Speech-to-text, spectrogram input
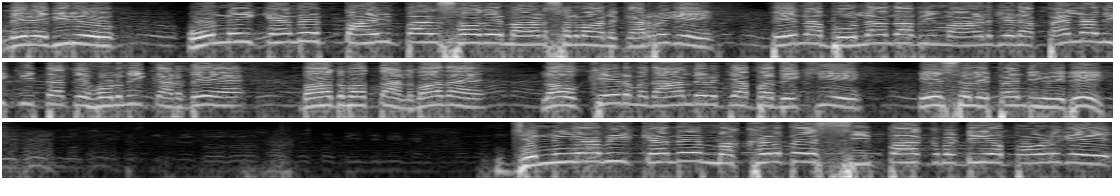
ਮੇਰੇ ਵੀਰੋ, ਉਹਨੇ ਹੀ ਕਹਿੰਦੇ 5-500 ਦੇ ਮਾਨ ਸਨਮਾਨ ਕਰਨਗੇ ਤੇ ਇਹਨਾਂ ਬੋਲਾਂ ਦਾ ਵੀ ਮਾਣ ਜਿਹੜਾ ਪਹਿਲਾਂ ਵੀ ਕੀਤਾ ਤੇ ਹੁਣ ਵੀ ਕਰਦੇ ਆ। ਬਹੁਤ ਬਹੁਤ ਧੰਨਵਾਦ ਹੈ। ਲਓ, ਖੇਡ ਮੈਦਾਨ ਦੇ ਵਿੱਚ ਆਪਾਂ ਦੇਖੀਏ, ਇਸ ਵੇਲੇ ਪੈਂਦੀ ਹੋਈ ਰੇਡ। ਜਿੰਨੀਆਂ ਵੀ ਕਹਿੰਦੇ ਮੱਖਣ ਤੇ ਸੀਪਾ ਕਬੱਡੀਆਂ ਪਾਉਣਗੇ,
